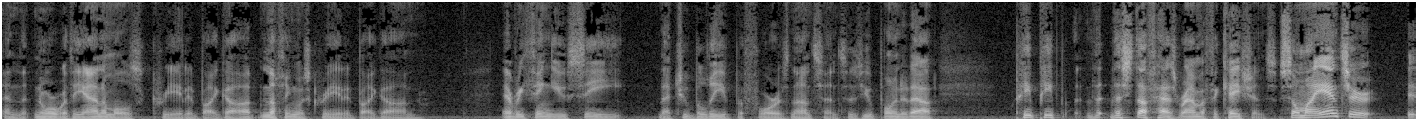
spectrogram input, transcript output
and nor were the animals created by God. Nothing was created by God. Everything you see that you believed before is nonsense. As you pointed out, people, this stuff has ramifications. So my answer uh,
